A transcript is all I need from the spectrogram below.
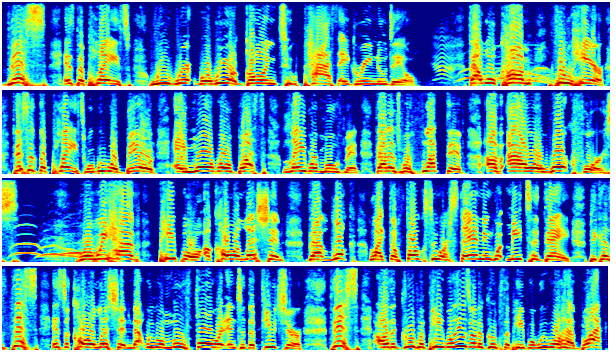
This is the place we, where, where we are going to pass a Green New Deal that will come through here. This is the place where we will build a more robust labor movement that is reflective of our workforce where we have people, a coalition that look like the folks who are standing with me today, because this is a coalition that we will move forward into the future. This are the group of people, these are the groups of people. We will have black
